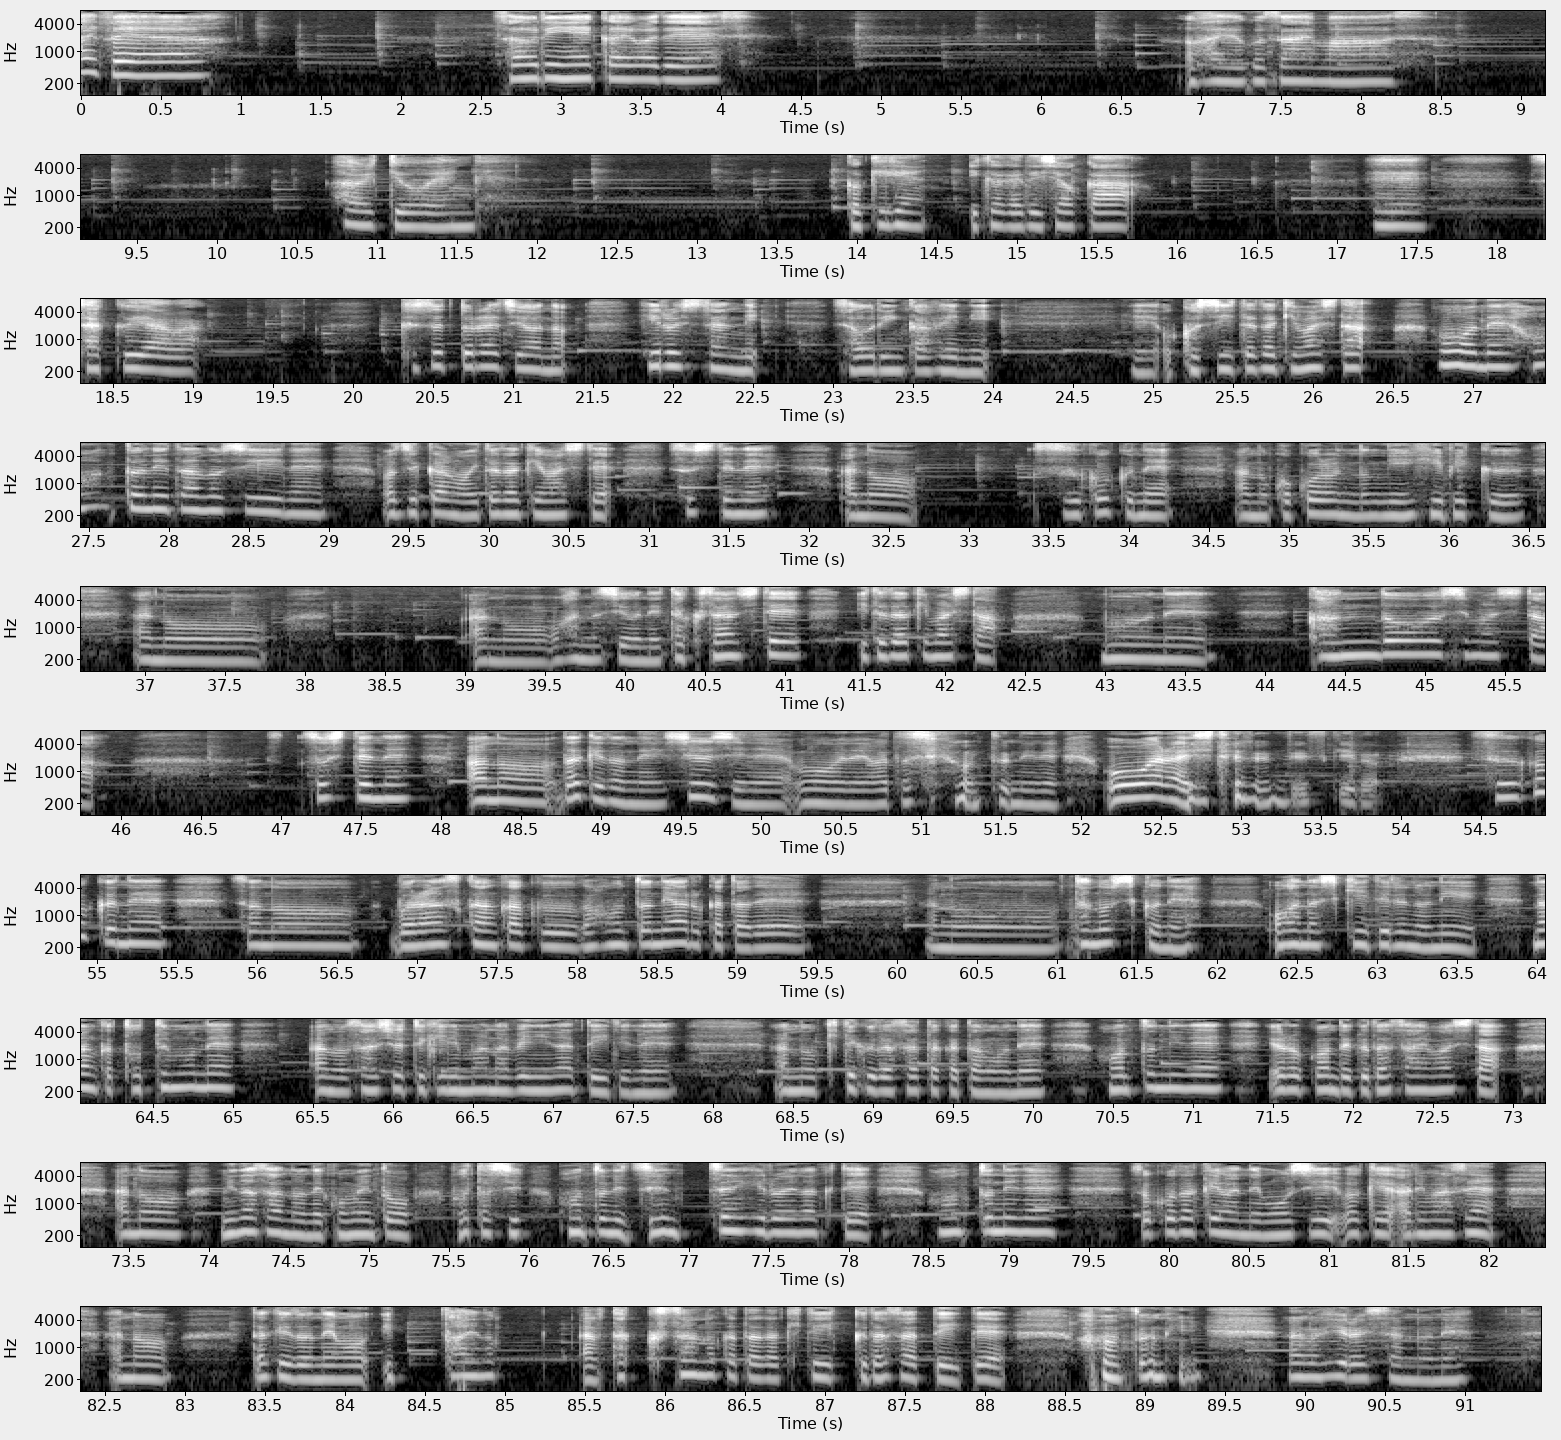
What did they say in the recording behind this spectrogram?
Hi there! サウリン英会話です。おはようございます。How are you doing? ご機嫌いかがでしょうか？えー、昨夜はクスットラジオのひろしさんにサオリンカフェに、えー、お越しいただきました。もうね、本当に楽しいね、お時間をいただきまして、そしてね、あの、すごくね、あの、心に響く、あの、あの、お話をね、たくさんしていただきました。もうね、感動しました。そしてね、あの、だけどね、終始ね、もうね、私本当にね、大笑いしてるんですけど、すごくね、その、バランス感覚が本当にある方で、あの楽しくね、お話聞いてるのに、なんかとてもね、あの、最終的に学びになっていてね、あの、来てくださった方もね、本当にね、喜んでくださいました。あの、皆さんのね、コメントを私、本当に全然拾えなくて、本当にね、そこだけはね、申し訳ありません。あの、だけどね、もういっぱいのあの、たくさんの方が来てくださっていて、本当に、あの、ひろしさんのね、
